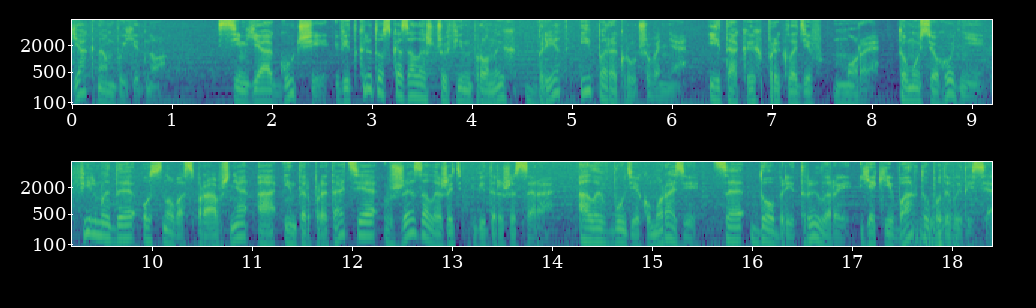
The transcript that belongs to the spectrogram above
як нам вигідно. Сім'я Гуччі відкрито сказала, що фільм про них бред і перекручування, і таких прикладів море. Тому сьогодні фільми, де основа справжня, а інтерпретація вже залежить від режисера. Але в будь-якому разі це добрі трилери, які варто подивитися.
